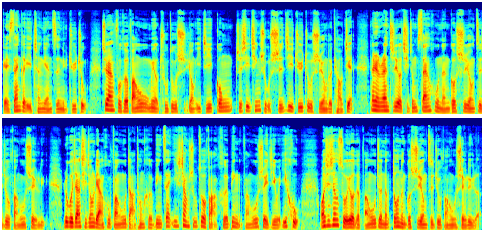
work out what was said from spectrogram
给三个已成年子女居住。虽然符合房屋没有出租使用以及供直系亲属实际居住使用的条件，但仍然只有其中三户能够适用自住房屋税率。如果将其中两户房屋打通合并，再依上述做法合并房屋税即为一户，王先生所有的房屋就能都能够适用自住房屋税率了。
